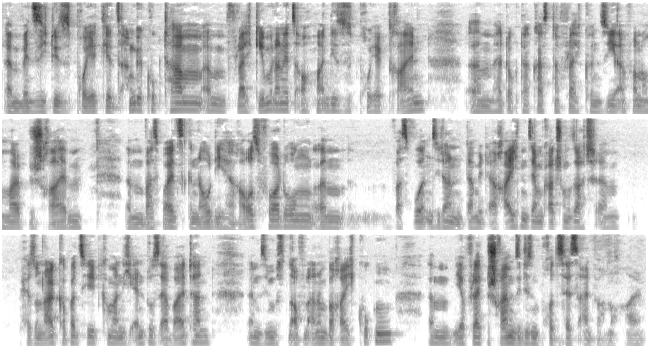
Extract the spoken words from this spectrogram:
Ähm, wenn Sie sich dieses Projekt jetzt angeguckt haben, ähm, vielleicht gehen wir dann jetzt auch mal in dieses Projekt rein. Ähm, Herr Dr. Kastner, vielleicht können Sie einfach nochmal beschreiben, ähm, was war jetzt genau die Herausforderung? Ähm, was wollten Sie dann damit erreichen? Sie haben gerade schon gesagt, ähm, Personalkapazität kann man nicht endlos erweitern. Sie müssten auf einen anderen Bereich gucken. ja, vielleicht beschreiben Sie diesen Prozess einfach nochmal.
